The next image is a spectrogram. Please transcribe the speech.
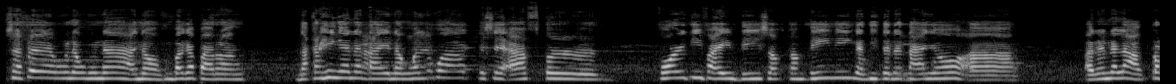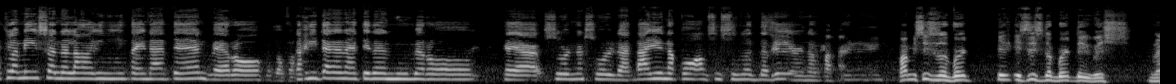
Siyempre, unang-una, ano, kumbaga parang nakahinga na tayo ng maluwag kasi after 45 days of campaigning, nandito na tayo, ah, ano na lang, proclamation na lang ang hinihintay natin, pero nakita na natin ang numero, kaya sure na sure na, tayo na po ang susunod na mayor ng Makati. Ma'am, is this the birth is this the birthday wish?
